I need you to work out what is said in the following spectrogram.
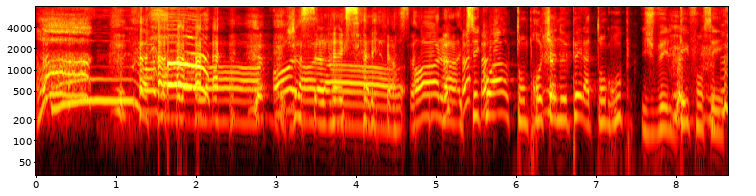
Oh là là Oh Je là savais là. que ça allait faire ça. Oh là. Tu sais quoi? Ton prochain EP là de ton groupe, je vais le défoncer.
